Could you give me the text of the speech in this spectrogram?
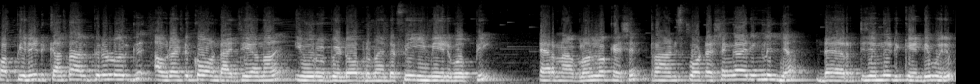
പപ്പീനെ എടുക്കാൻ താല്പര്യമുള്ളവർക്ക് അവരായിട്ട് കോൺടാക്ട് ചെയ്യാവുന്നതാണ്. യൂറോപ്യൻ ഡോബർമാന്റെ female puppy Ernakulam location transportation കാര്യങ്ങളില്ല. ഡയറക്റ്റ് ചെന്ന് എടുക്കേണ്ടി വരും.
